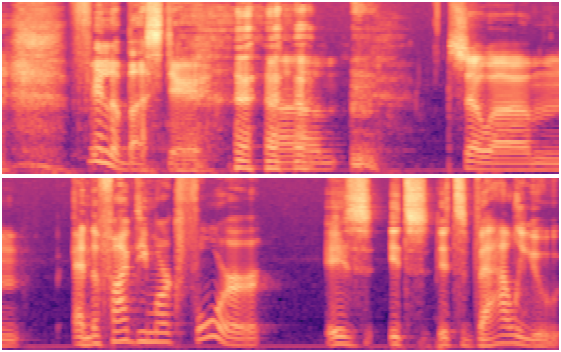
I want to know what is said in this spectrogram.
filibuster. um, so, um, and the 5D Mark IV is its its value.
